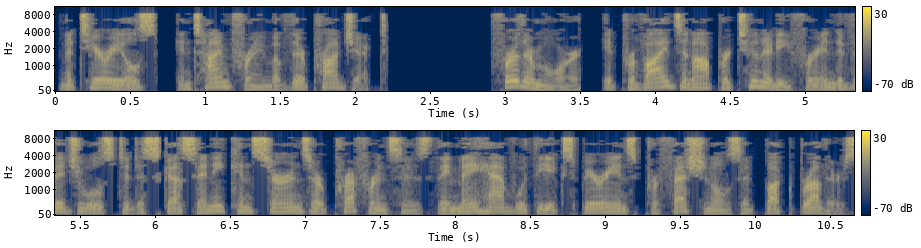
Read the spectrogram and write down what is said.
materials, and timeframe of their project. Furthermore, it provides an opportunity for individuals to discuss any concerns or preferences they may have with the experienced professionals at Buck Brothers,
